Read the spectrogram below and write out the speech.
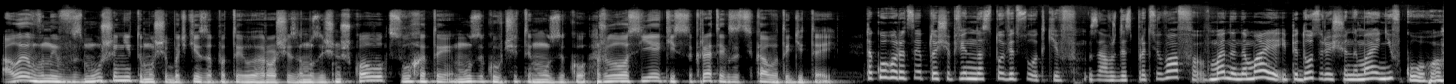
Але вони змушені, тому що батьки заплатили гроші за музичну школу, слухати музику, вчити музику. Можливо, у вас є якийсь секрет, як зацікавити дітей? Такого рецепту, щоб він на 100% завжди спрацював, в мене немає і підозрюю, що немає ні в кого.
